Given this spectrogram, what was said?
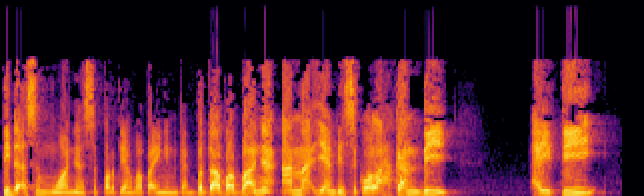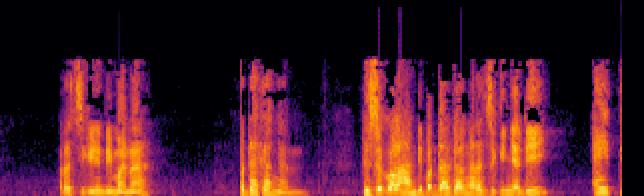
tidak semuanya seperti yang Bapak inginkan. Betapa banyak anak yang disekolahkan di IT, rezekinya di mana? Perdagangan. Di sekolahan di perdagangan rezekinya di IT.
